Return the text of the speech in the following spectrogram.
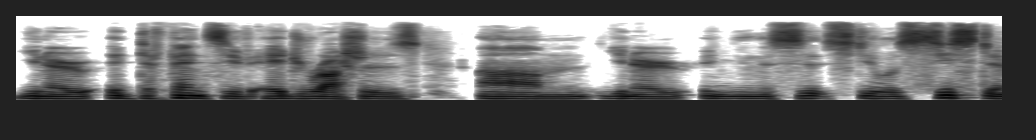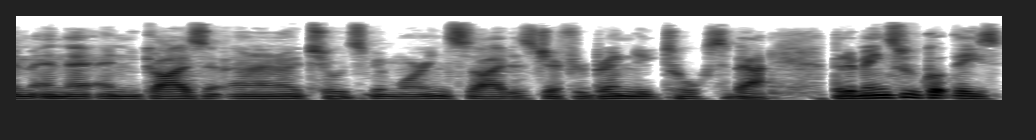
you know, defensive edge rushers, um, you know, in the Steelers system, and that, and guys, and I know too, it's a bit more inside as Geoffrey Benedict talks about, but it means we've got these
